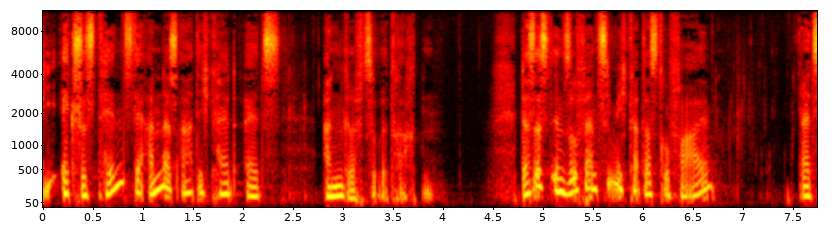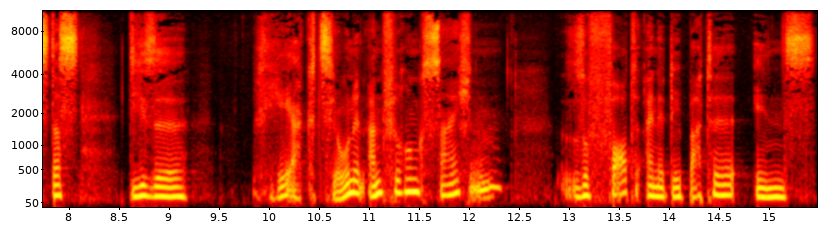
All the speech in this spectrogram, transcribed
die Existenz der Andersartigkeit als Angriff zu betrachten. Das ist insofern ziemlich katastrophal, als dass diese Reaktion in Anführungszeichen sofort eine Debatte ins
